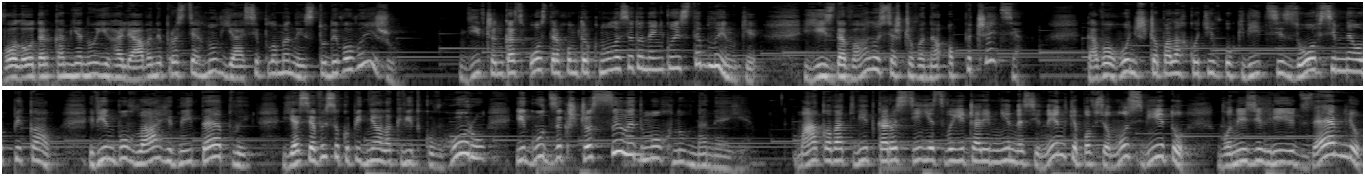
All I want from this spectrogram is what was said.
Володар кам'яної галявини простягнув ясі пломенисту дивовижу. Дівчинка з острахом торкнулася тоненької стеблинки. Їй здавалося, що вона обпечеться. Та вогонь, що палахкотів у квітці, зовсім не обпікав. Він був лагідний теплий. Яся високо підняла квітку вгору, і гудзик щосили дмухнув на неї. Макова квітка розсіє свої чарівні насінинки по всьому світу. Вони зігріють землю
